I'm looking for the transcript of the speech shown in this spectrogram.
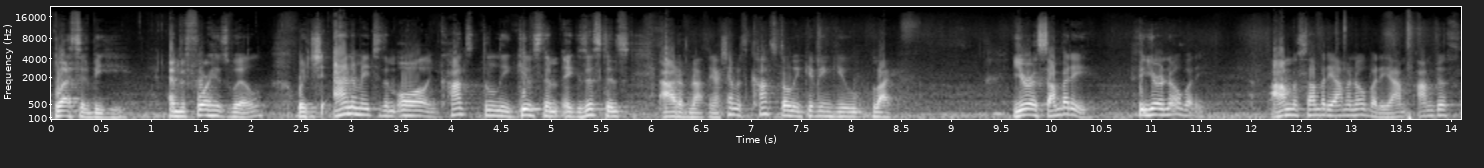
Blessed be he. And before his will, which animates them all and constantly gives them existence out of nothing. Hashem is constantly giving you life. You're a somebody. You're a nobody. I'm a somebody, I'm a nobody. I'm, I'm just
